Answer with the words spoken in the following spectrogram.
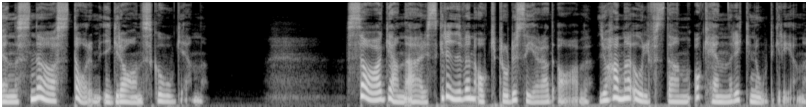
en snöstorm i granskogen. Sagan är skriven och producerad av Johanna Ulfstam och Henrik Nordgren.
